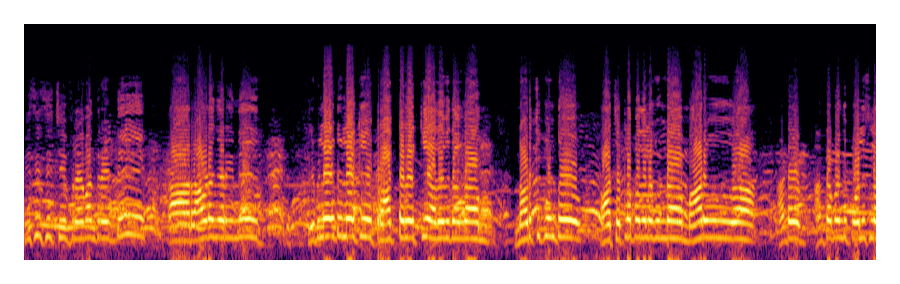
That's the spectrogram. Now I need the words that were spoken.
PCC chief Revanth Reddy రావడం జరిగింది. ట్రిపుల్ ఐటీలోకి ట్రాక్టర్ ఎక్కి అదేవిధంగా నడుచుకుంటూ ఆ చెట్ల పొదల గుండా మారుగా అంటే అంతమంది పోలీసుల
